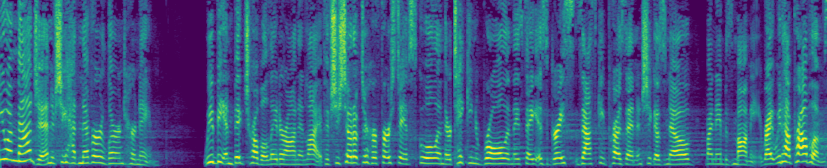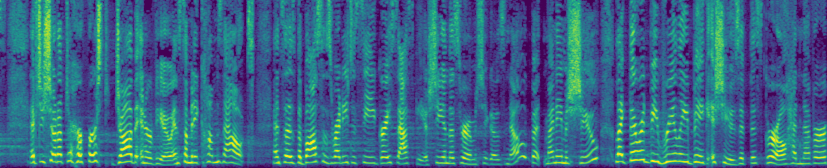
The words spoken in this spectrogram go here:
you imagine if she had never learned her name? We'd be in big trouble later on in life. If she showed up to her first day of school and they're taking roll and they say, is Grace Zasky present? And she goes, no, my name is mommy, right? We'd have problems. If she showed up to her first job interview and somebody comes out and says, the boss is ready to see Grace Zasky. Is she in this room? And she goes, no, but my name is Shoe. Like there would be really big issues if this girl had never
